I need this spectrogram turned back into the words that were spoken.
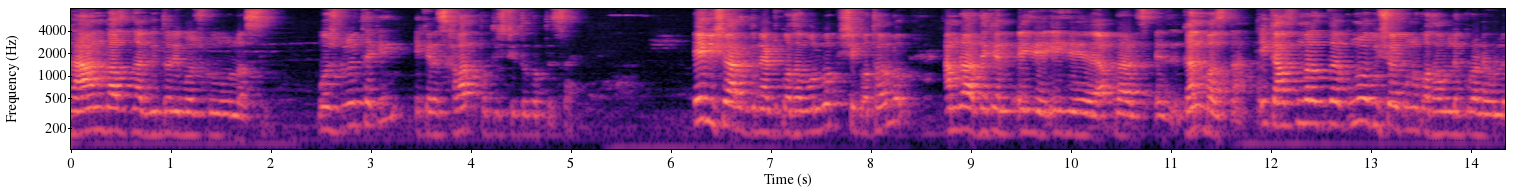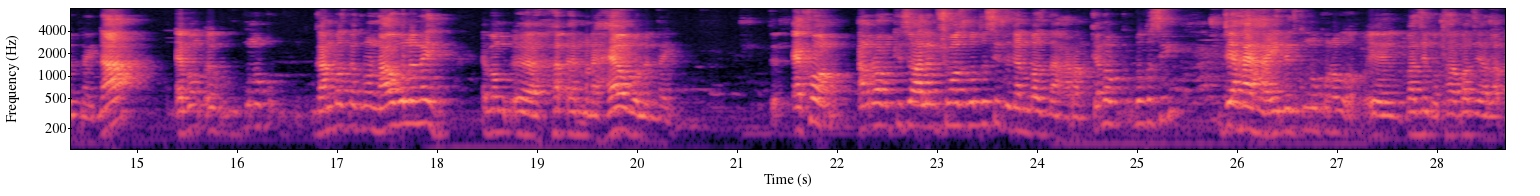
গান বাজনার ভিতরে মশগুল আছে। মশগুলের থেকেই এখানে সালাদ প্রতিষ্ঠিত করতে চায়। এই বিষয়ে আরেকদিন একটু কথা বলব। সে কথা হলো, আমরা দেখেন এই যে এই যে আপনার গান বাজনা, এই গান বাজনার কোনো বিষয়ে কোনো কথা উল্লেখ, কোরআনে উল্লেখ নাই। না, এবং কোনো গান বাজনা কোনো নাও বলে নাই, এবং মানে হ্যাঁও বলেন নাই। এখন আমরা কিছু আলেম সমাজ বলতেছি যে গান বাজনা হারাম। কেন বলতেছি? যে হ্যাঁ হ্যাঁ এদের কোনো কোনো বাজে কথা, বাজে আলাপ।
